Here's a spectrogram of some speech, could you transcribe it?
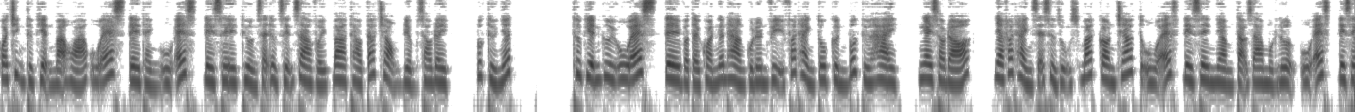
quá trình thực hiện mã hóa USD thành USDC thường sẽ được diễn ra với 3 thao tác trọng điểm sau đây. Bước thứ nhất, thực hiện gửi USD vào tài khoản ngân hàng của đơn vị phát hành token. Bước thứ hai, ngay sau đó, nhà phát hành sẽ sử dụng smart contract từ USDC nhằm tạo ra một lượng USDC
